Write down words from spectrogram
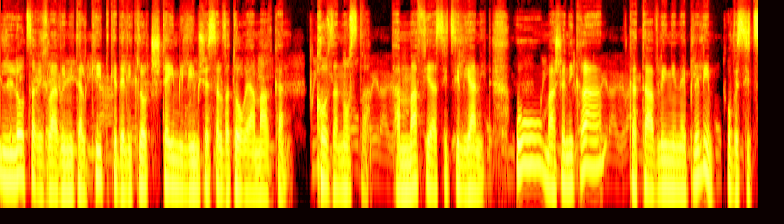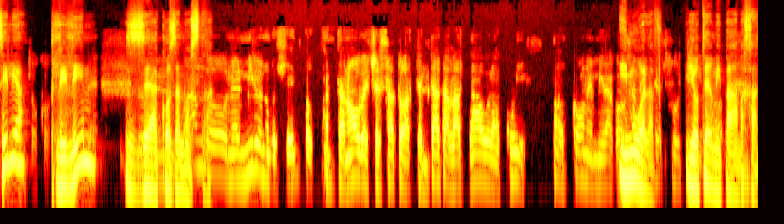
לא צריך להבין איטלקית כדי לקלוט שתי מילים שסלווטורי אמר כאן. קוזה נוסטרה, המאפיה הסיציליאנית. הוא, מה שנקרא, כתב לענייני פלילים. ובסיציליה, פלילים זה הקוזה נוסטרה. איימו עליו יותר מפעם אחת,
